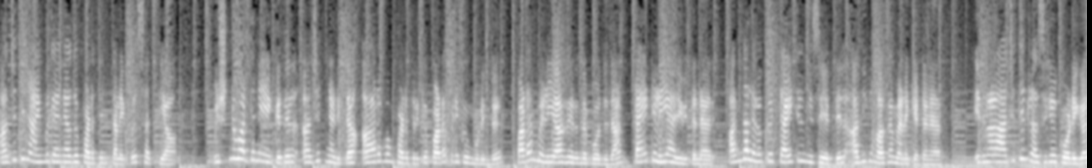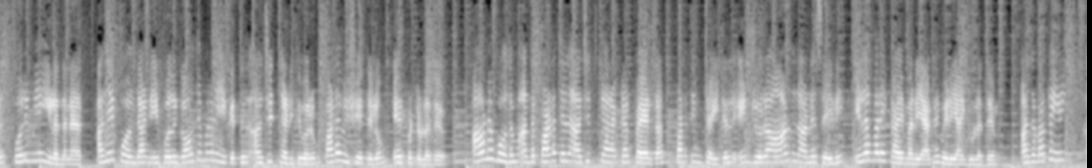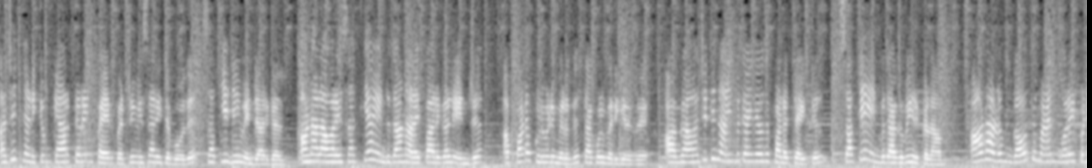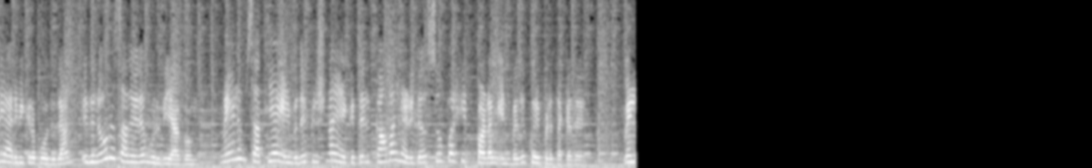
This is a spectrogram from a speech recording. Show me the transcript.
அஜித்தின் ஐம்பத்தி ஐந்தாவது படத்தின் தலைப்பு சத்யா. விஷ்ணுவர்தன் இயக்கத்தில் அஜித் நடித்த ஆரம்பம் படத்திற்கு படப்பிடிப்பு முடிந்து படம் வெளியாக இருந்த போதுதான் டைட்டிலை அறிவித்தனர். அந்த அளவுக்கு டைட்டில் விஷயத்தில் அதிகமாக மெனக்கெட்டனர். இதனால் அஜித்தின் ரசிகர் கோடிகள் பொறுமையை இழந்தனர். அதே போல்தான் இப்போது கௌதமனன் இயக்கத்தில் அஜித் நடித்து வரும் பட விஷயத்திலும் ஏற்பட்டுள்ளது. ஆனபோதும் அந்த படத்தில் அஜித் கேரக்டர் பெயர்தான் படத்தின் டைட்டில் என்றொரு ஆறுதலான செய்தி இளமறை காய்மறையாக வெளியாகியுள்ளது. அந்த வகையில் அஜித் நடிக்கும் கேரக்டரின் பெயர் பற்றி விசாரித்த போது சத்யதேவ் என்றார்கள் ஆனால் அவரை சத்யா என்றுதான் அழைப்பார்கள் என்று அப்பட குழுவிடமிருந்து தகவல் வருகிறது. ஆக அஜித்தின் ஐம்பத்தி ஐந்தாவது பட டைட்டில் சத்யா என்பதாகவே இருக்கலாம். ஆனாலும் கௌதமனன் முறைப்படி அறிவிக்கிற போதுதான் இது நூறு சதவீதம் உறுதியாகும். மேலும் சத்யா என்பது கிருஷ்ணா இயக்கத்தில் கமல் நடித்த சூப்பர் ஹிட் படம் என்பது குறிப்பிடத்தக்கது.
